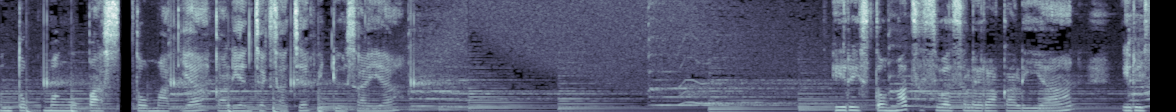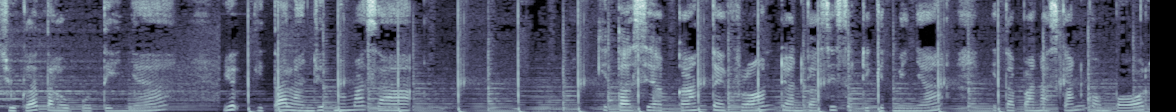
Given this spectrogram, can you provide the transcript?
untuk mengupas tomat ya. Kalian cek saja video saya. Iris tomat sesuai selera kalian, iris juga tahu putihnya. Yuk kita lanjut memasak. Kita siapkan teflon dan kasih sedikit minyak. Kita panaskan kompor.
